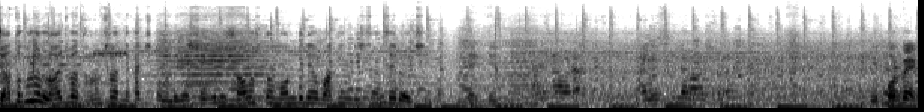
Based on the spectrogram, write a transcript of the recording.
যতগুলো লজ বা ধর্মশালা দেখাচ্ছি তোমাদেরকে সেগুলি সমস্ত মন্দিরে ওয়াকিং ডিস্টেন্সে রয়েছে। দেখি। Four bed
